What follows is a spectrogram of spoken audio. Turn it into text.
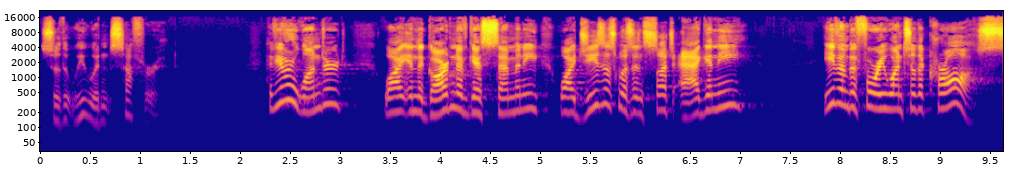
so that we wouldn't suffer it. Have you ever wondered why in the Garden of Gethsemane, why Jesus was in such agony? Even before he went to the cross,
